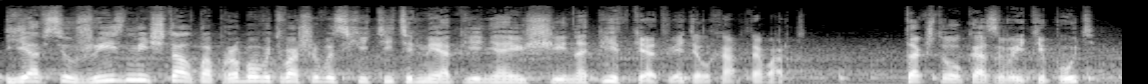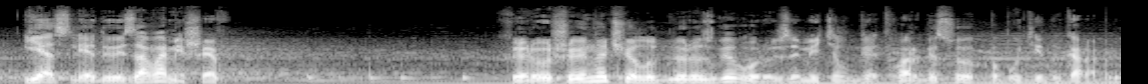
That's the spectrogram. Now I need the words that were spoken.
«Я всю жизнь мечтал попробовать ваши восхитительные опьяняющие напитки», — ответил Хартевард. Так что указывайте путь, я следую за вами, шеф». «Хорошее начало для разговора», — заметил Гэт Варгасу по пути на корабль.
